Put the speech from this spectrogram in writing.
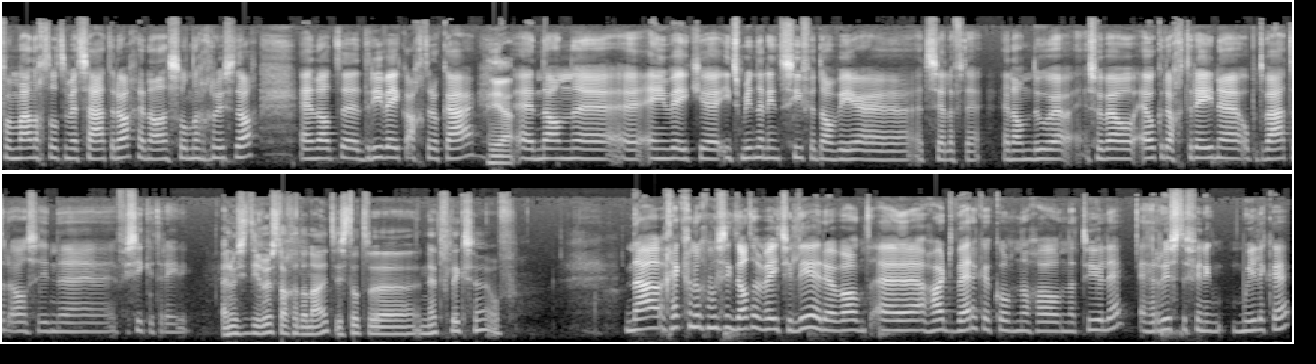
van maandag tot en met zaterdag. En dan een zondag rustdag. En dat eh, drie weken achter elkaar. Ja. En dan eh, één weekje iets minder intensief en dan weer eh, hetzelfde. En dan doen we zowel elke dag trainen op het water als in de fysieke training. En hoe ziet die rustdag er dan uit? Is dat Netflixen? Of? Nou, gek genoeg moest ik dat een beetje leren. Want hard werken komt nogal natuurlijk. En rusten vind ik moeilijker.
